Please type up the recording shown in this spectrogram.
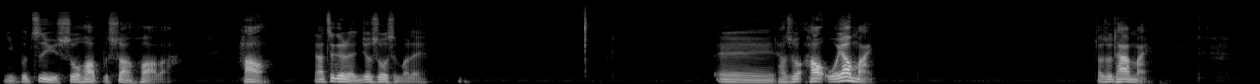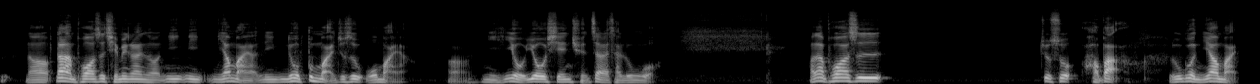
你不至于说话不算话吧？好，那这个人就说什么呢？呃，他说好，我要买。他说他要买。然后，当然，普华是前面跟他说：“你你你要买啊，你如果不买，就是我买啊，啊，你有优先权，再来才轮我。”好，那普华师就说：“好吧，如果你要买，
